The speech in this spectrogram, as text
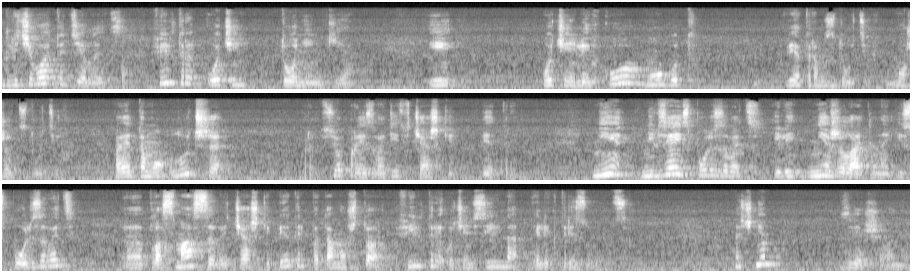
Для чего это делается? Фильтры очень тоненькие и очень легко могут ветром сдуть их, может сдуть их. Поэтому лучше все производить в чашке Петри. Не, нельзя использовать или нежелательно использовать э, пластмассовые чашки Петри, потому что фильтры очень сильно электризуются. Начнем взвешивание.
